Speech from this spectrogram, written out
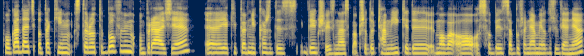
pogadać o takim stereotypowym obrazie, e, mhm. jaki pewnie każdy z, większość z nas ma przed oczami, kiedy mowa o osobie z zaburzeniami odżywiania.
